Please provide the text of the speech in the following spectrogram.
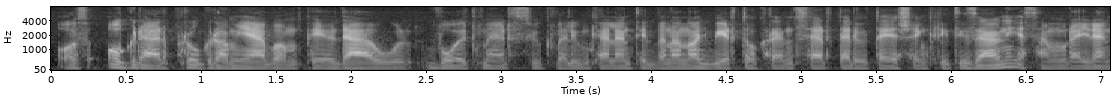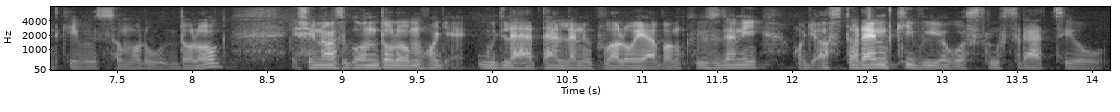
Az agrár programjában például volt merszük velünk ellentétben a nagybirtokrendszert erőteljesen kritizálni, ez számomra egy rendkívül szomorú dolog, és én azt gondolom, hogy úgy lehet ellenük valójában küzdeni, hogy azt a rendkívül jogos frusztráció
